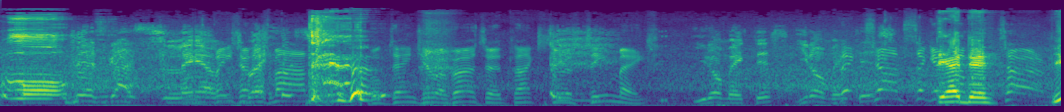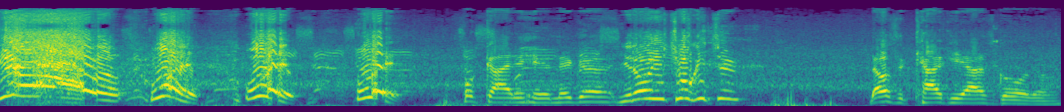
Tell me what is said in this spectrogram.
Oh, this guy slammed. well, danger averted thanks to his teammate. You don't make this. You don't make this. Yeah, I did. Yeah! What? What? What? Fuck out of here, nigga. You know what you're talking to? That was a cocky ass goal, though.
